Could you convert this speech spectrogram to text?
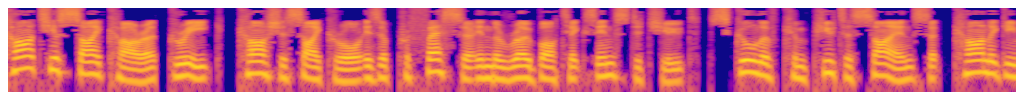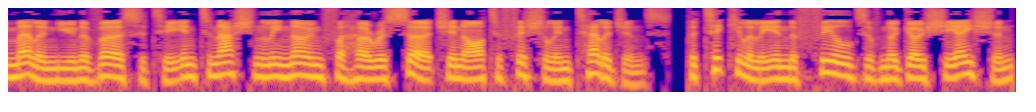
Katia Sycara Greek, Kasia Saikaros is a professor in the Robotics Institute, School of Computer Science at Carnegie Mellon University internationally known for her research in artificial intelligence, particularly in the fields of negotiation,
